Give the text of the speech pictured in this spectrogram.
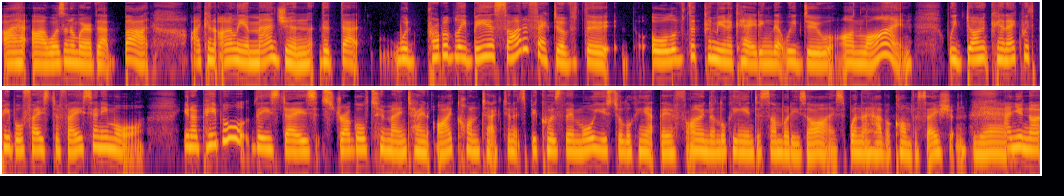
I, I wasn't aware of that, but I can only imagine that that would probably be a side effect of the all of the communicating that we do online. We don't connect with people face to face anymore. You know, people these days struggle to maintain eye contact, and it's because they're more used to looking at their phone than looking into somebody's eyes when they have a conversation. Yeah. and you know,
